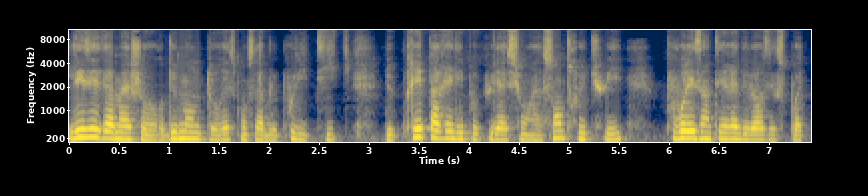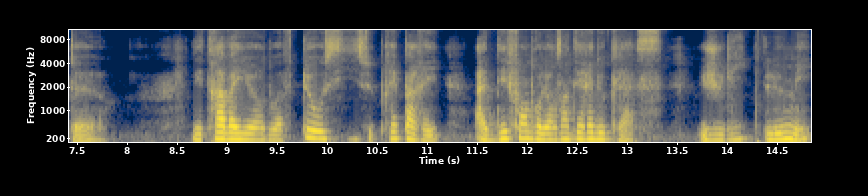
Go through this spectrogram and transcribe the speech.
les états-majors demandent aux responsables politiques de préparer les populations à s'entretuer pour les intérêts de leurs exploiteurs. Les travailleurs doivent eux aussi se préparer à défendre leurs intérêts de classe. Julie Lemay.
